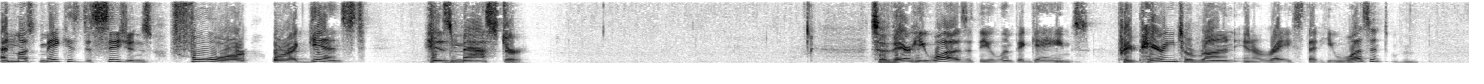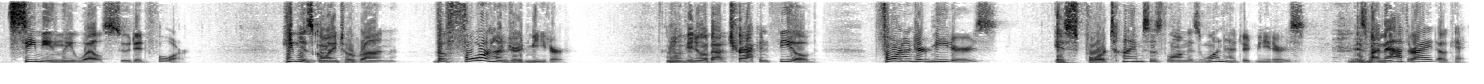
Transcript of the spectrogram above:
and must make his decisions for or against his master. So there he was at the Olympic Games, preparing to run in a race that he wasn't seemingly well suited for. He was going to run the 400 meter. I don't know if you know about track and field. 400 meters is four times as long as 100 meters. Is my math right? Okay.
